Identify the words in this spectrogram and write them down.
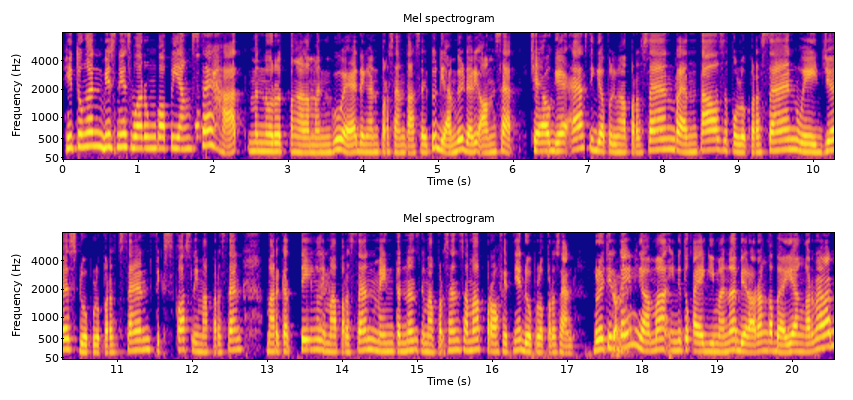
hitungan bisnis warung kopi yang sehat menurut pengalaman gue dengan persentase itu diambil dari omset. COGS 35%, rental 10%, wages 20%, fixed cost 5%, marketing 5%, maintenance 5%, sama profitnya 20%. Boleh ceritain nggak, Ma, ini tuh kayak gimana biar orang kebayang? Karena kan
